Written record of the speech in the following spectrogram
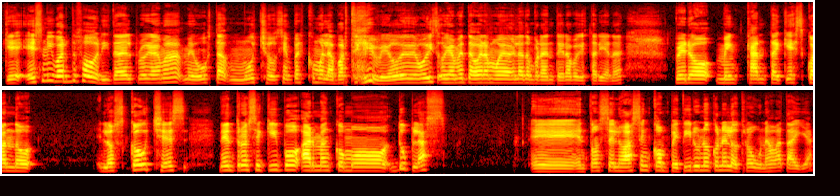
que es mi parte favorita del programa, me gusta mucho, siempre es como la parte que veo de The Voice, obviamente ahora me voy a ver la temporada entera porque estaría nada, pero me encanta que es cuando los coaches Dentro de ese equipo arman como duplas. eh, entonces los hacen competir uno con el otro, una batalla.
